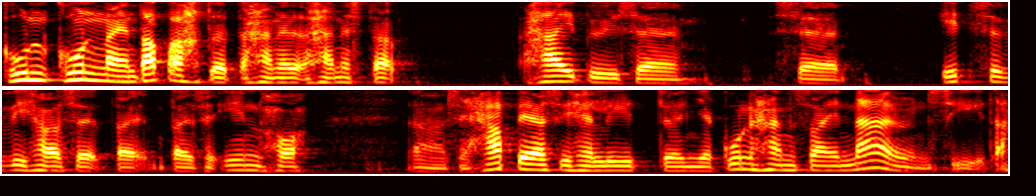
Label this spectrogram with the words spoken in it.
kun, kun näin tapahtui, että hänestä häipyi se, se itseviha se, tai, tai se inho, se häpeä siihen liittyen, ja kun hän sai näyn siitä,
